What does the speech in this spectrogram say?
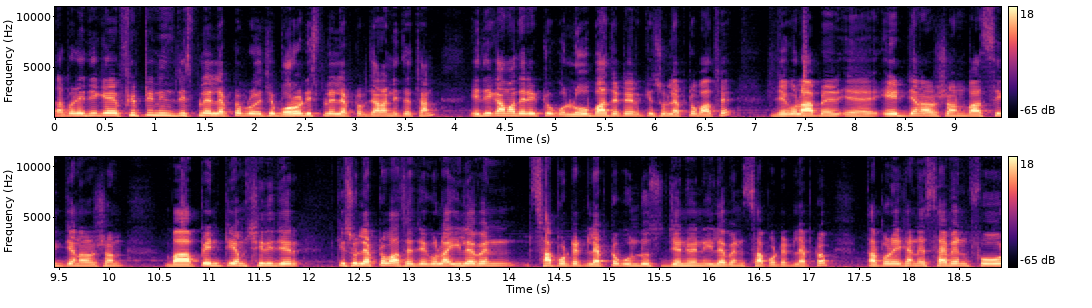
তারপর এদিকে ফিফটিন ইঞ্চ ডিসপ্লে ল্যাপটপ রয়েছে, বড় ডিসপ্লে ল্যাপটপ যারা নিতে চান। এদিকে আমাদের একটু লো বাজেটের কিছু ল্যাপটপ আছে, যেগুলো আপনার এইট জেনারেশন বা সিক্স জেনারেশন বা পেন্টিয়াম সিরিজের কিছু ল্যাপটপ আছে, যেগুলো eleven supported laptop Windows genuine eleven supported laptop তারপরে এখানে seven four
